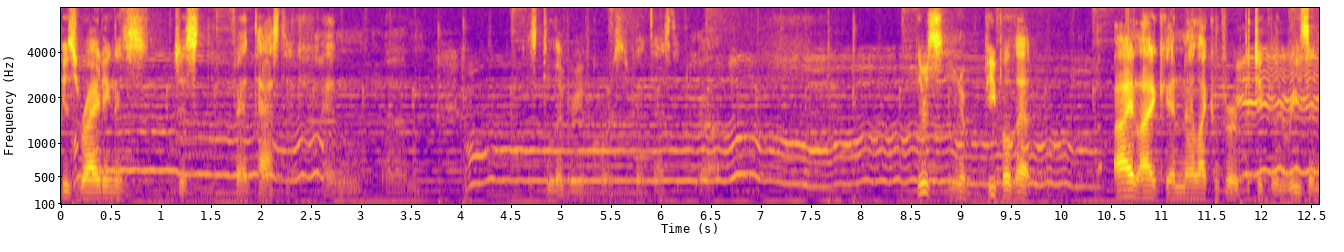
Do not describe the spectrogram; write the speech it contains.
his writing is just fantastic, and um, his delivery, of course, is fantastic. Uh, there's you know people that I like, and I like them for a particular reason.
